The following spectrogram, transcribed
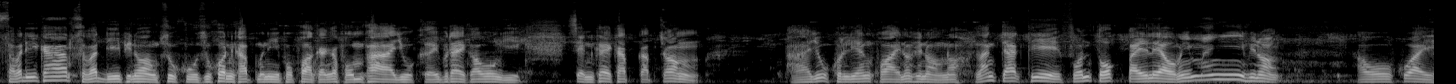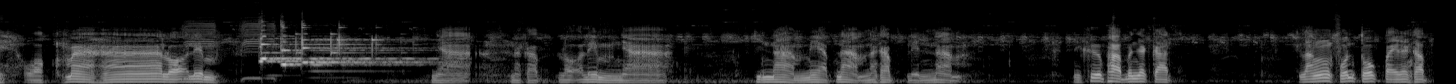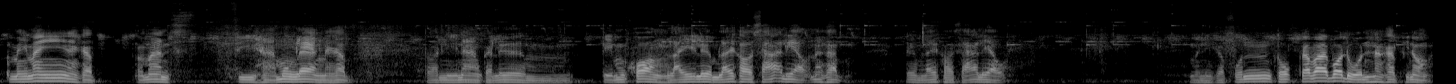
สวัสดีครับ สวัสดีพี่น้องสุขูสุคนครับมื้อนี้พบพอกันกับผมพายุเคยผู้ใดก็วงอีกเส้นเคยครับกับช่องพายุคนเลี้ยงควายเนาะพี่น้องเนาะหลังจากที่ฝนตกไปแล้วไม่ไหมพี่น้อง เอาควายออกมาหาเลาะเล่มหญ้านะครับเลาะเล่มหญ้ากินน้ำแมบน้ำนะครับเล่นน้ำนี่คือภาพบรรยากาศหลังฝนตกไปนะครับ ไม่ไม่นะครับ ประมาณสี่หาโมงแรงนะครับ ตอนนี้น้ำก็เริ่มเต็มคลองไหลเริ่มไหลเข้าสาแล้วนะครับ เริ่มไหลเข้าสาแล้ววันนี้ก็ฝนตกแต่ว่าบ่โดนนะครับ พี่น้อง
